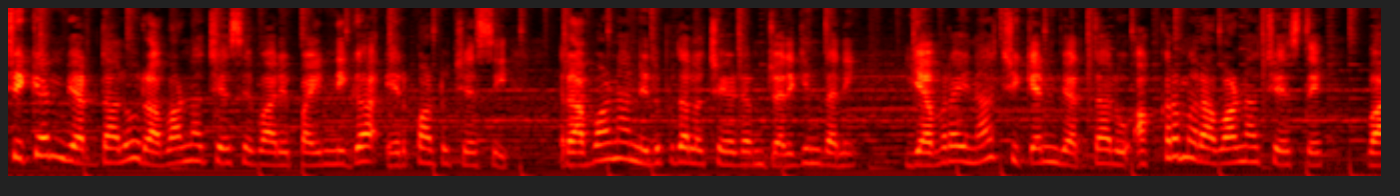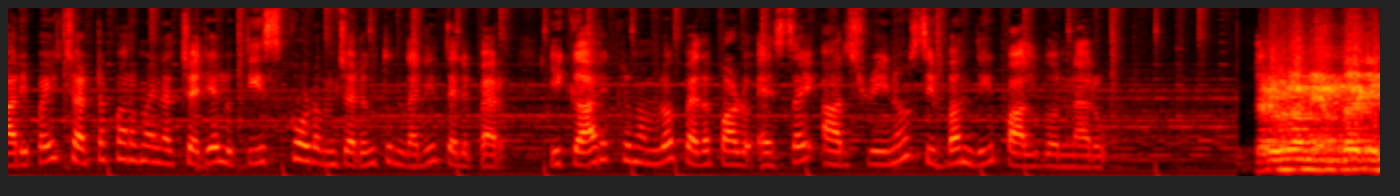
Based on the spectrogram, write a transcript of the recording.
చికెన్ వ్యర్థాలు రవాణా చేసే వారిపై నిఘా ఏర్పాటు చేసి రవాణా నిలుపుదల చేయడం జరిగిందని ఎవరైనా చికెన్ వ్యర్థాలు అక్రమ రవాణా చేస్తే వారిపై చట్టపరమైన చర్యలు తీసుకోవడం జరుగుతుందని తెలిపారు. ఈ కార్యక్రమంలో పెదపాడు ఎస్ఐ ఆర్ శ్రీను సిబ్బంది పాల్గొన్నారు. గరిబిలా మీ అందరికీ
